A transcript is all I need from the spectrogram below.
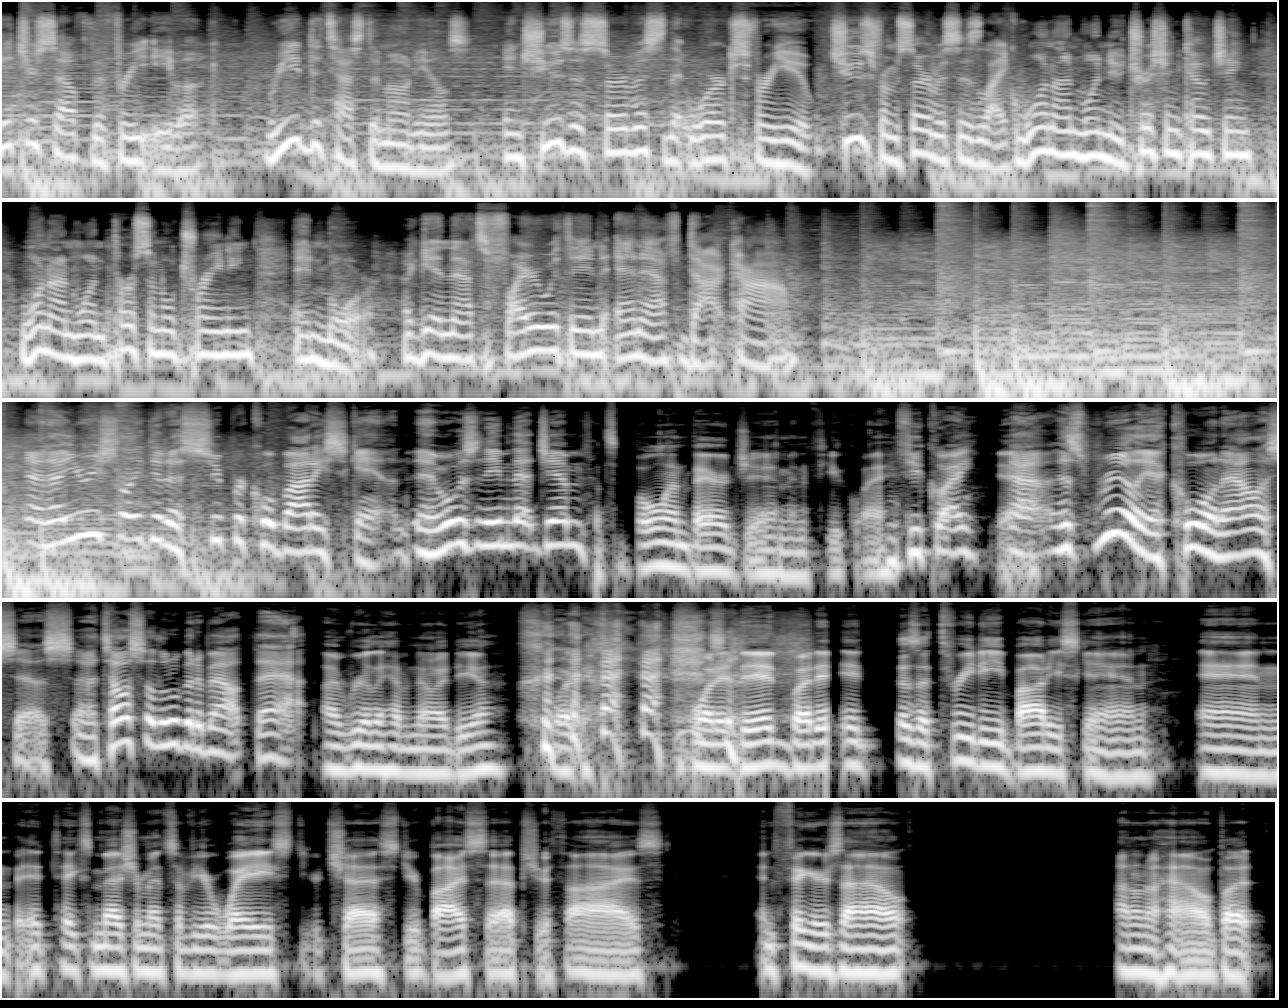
Get yourself the free ebook, read the testimonials, and choose a service that works for you. Choose from services like one on one nutrition coaching, one on one personal training, and more. Again, that's firewithinnf.com. Yeah, now you recently did a super cool body scan. And what was the name of that gym? It's Bull and Bear Gym in Fuquay. In Fuquay? Yeah. it's really a cool analysis. Uh, tell us a little bit about that. I really have no idea what what it did, but it, it does a 3D body scan and it takes measurements of your waist, your chest, your biceps, your thighs, and figures out I don't know how, but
